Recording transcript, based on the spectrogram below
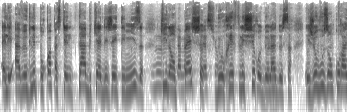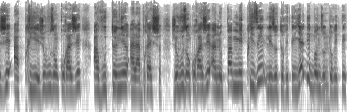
Elle est aveuglée. Pourquoi? Parce qu'il y a une table qui a déjà été mise qui l'empêche de réfléchir au-delà de ça. Et je vous encourager à prier. Je vous encourager à vous tenir à la brèche. Je vous encourager à ne pas mépriser les autorités. Il y a des bonnes autorités,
